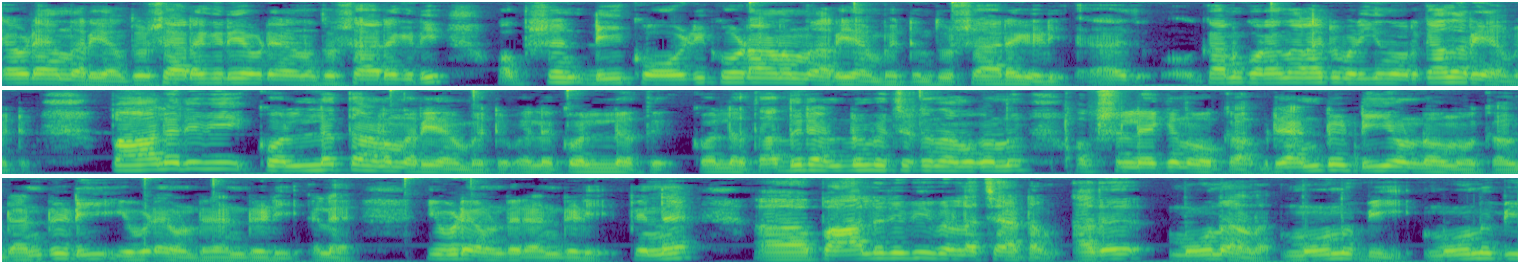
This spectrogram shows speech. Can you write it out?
എവിടെയാണെന്ന് അറിയാം തുഷാരഗിരി എവിടെയാണ്? തുഷാരഗിരി ഓപ്ഷൻ ഡി കോഴിക്കോടാണെന്ന് അറിയാൻ പറ്റും തുഷാരഗിരി. കാരണം കുറേ നാളായിട്ട് പഠിക്കുന്നവർക്ക് അതറിയാൻ പറ്റും. പാലരുവി കൊല്ലത്താണെന്ന് അറിയാൻ പറ്റും അല്ലെ? കൊല്ലത്ത് കൊല്ലത്ത്. അത് രണ്ടും വെച്ചിട്ട് നമുക്കൊന്ന് ഓപ്ഷനിലേക്ക് നോക്കാം. രണ്ട് ഡി ഉണ്ടോ എന്ന് നോക്കാം. രണ്ട് രണ്ട് ഡി ഇവിടെ ഉണ്ട് രണ്ട് ഡി അല്ലേ? ഇവിടെ ഉണ്ട് രണ്ട് ഡി പിന്നെ പാലരുവി വെള്ളച്ചാട്ടം അത് മൂന്നാണ്. മൂന്ന് ബി. മൂന്ന് ബി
